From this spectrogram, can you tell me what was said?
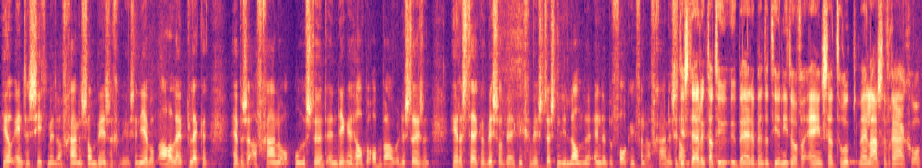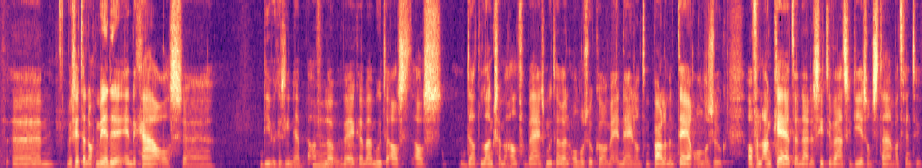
heel intensief met Afghanistan bezig geweest. En die hebben op allerlei plekken hebben ze Afghanen ondersteund en dingen helpen opbouwen. Dus er is een hele sterke wisselwerking geweest tussen die landen en de bevolking van Afghanistan. Het is duidelijk dat u, u beiden bent het hier niet over eens. Dat roept mijn laatste vraag op. Uh, we zitten nog midden in de chaos uh, die we gezien hebben de afgelopen mm. weken. Maar moeten als, als dat langzamerhand voorbij is, moet er een onderzoek komen in Nederland, een parlementair onderzoek of een enquête naar de situatie die is ontstaan. Wat vindt u?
